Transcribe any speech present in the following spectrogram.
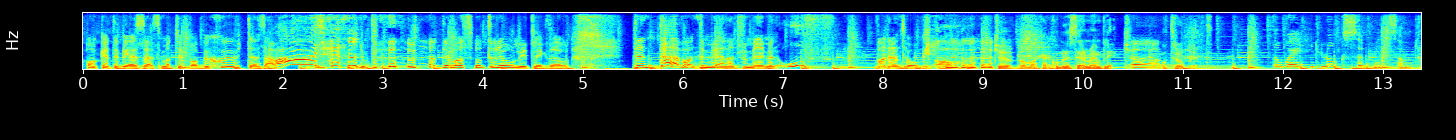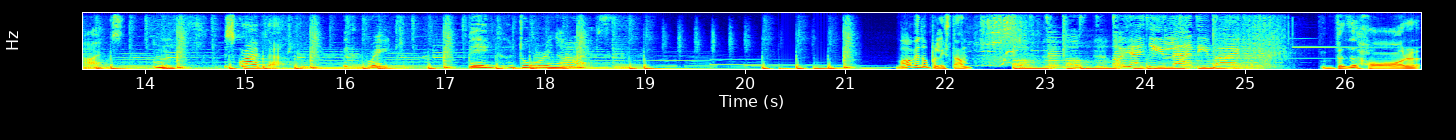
Och att det blev så här, som att typ var beskjuten. Så här, ah, hjälp! det var så otroligt. Liksom. Den där var inte menad för mig, men uff vad den tog. Ja, gud vad man kan kommunicera med en blick. Otroligt. The way he looks at me sometimes. Hmm. Describe that. With great, big, adoring eyes. Vad har vi då på listan? Och jag gillar din vibe. Vi har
